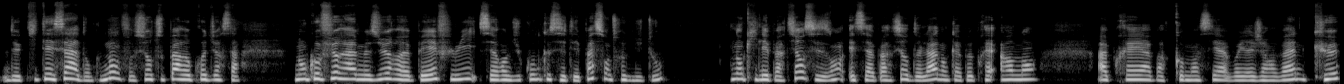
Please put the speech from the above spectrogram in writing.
de quitter ça, donc non, faut surtout pas reproduire ça. Donc au fur et à mesure, euh, PF lui s'est rendu compte que c'était pas son truc du tout. Donc il est parti en saison et c'est à partir de là, donc à peu près un an après avoir commencé à voyager en van, que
